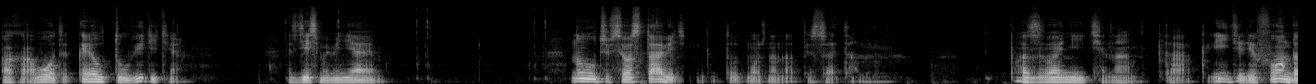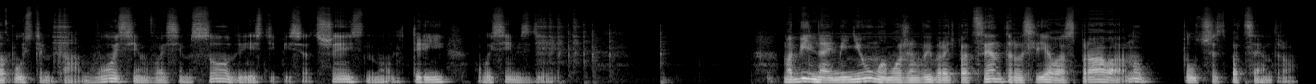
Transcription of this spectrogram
Ага, вот KL2, видите? Здесь мы меняем. Ну, лучше все оставить. Тут можно написать там. Позвоните нам. Так, и телефон, допустим, там 8 800 256 03 89. Мобильное меню мы можем выбрать по центру, слева, справа, ну, лучше по центру.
